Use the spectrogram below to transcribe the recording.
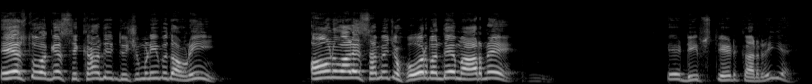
ਇਸ ਤੋਂ ਅੱਗੇ ਸਿੱਖਾਂ ਦੀ ਦੁਸ਼ਮਣੀ ਵਧਾਉਣੀ। ਆਉਣ ਵਾਲੇ ਸਮੇਂ 'ਚ ਹੋਰ ਬੰਦੇ ਮਾਰਨੇ। ਇਹ ਡੀਪ ਸਟੇਟ ਕਰ ਰਹੀ ਹੈ।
